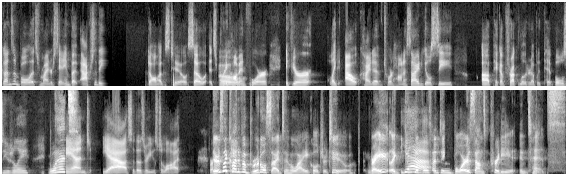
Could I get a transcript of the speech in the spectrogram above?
guns and bullets, from my understanding, but actually they dogs too. So it's pretty Oh. common for if you're like out kind of toward Hana side, you'll see a pickup truck loaded up with pit bulls usually. What? And yeah, so those are used a lot. There's like kind of a brutal side to Hawaii culture too, right? Like Yeah. hunting boars sounds pretty intense.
